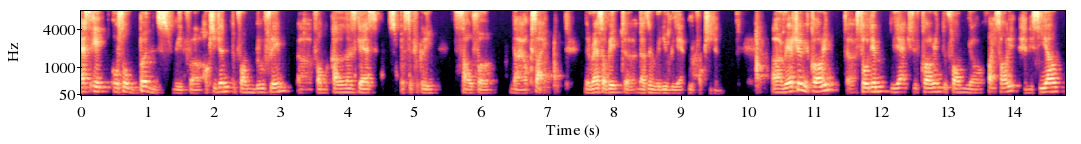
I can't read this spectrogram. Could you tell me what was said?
S8 also burns with uh, oxygen to form blue flame, uh, from a colorless gas, specifically sulfur dioxide. The rest of it uh, doesn't really react with oxygen. Uh, reaction with chlorine, uh, sodium reacts with chlorine to form your white solid, NaCl.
